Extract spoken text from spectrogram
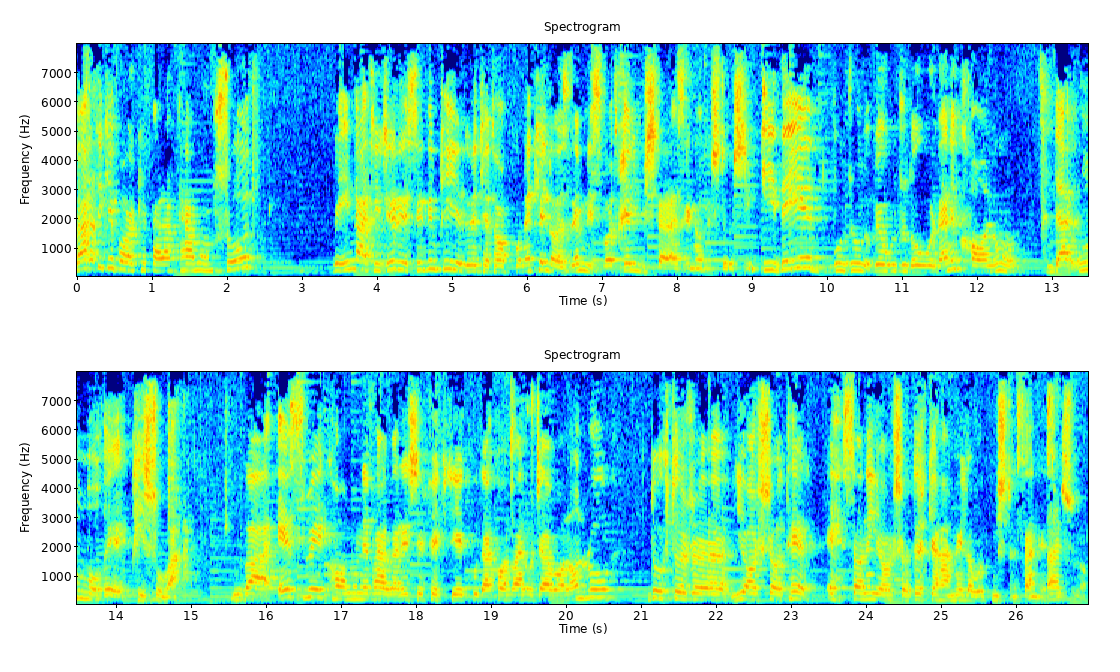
وقتی که پارک فرح تموم شد به این نتیجه رسیدیم که یه دونه کتابخونه که لازم نیست باید خیلی بیشتر از اینا داشته باشیم. ایده وجود به وجود آوردن کانون در اون موقع پیش اومد. و اسم کانون پرورش فکری کودکان و نوجوانان رو دکتر یارشاتر احسان یارشاتر که همه لابد می‌شناسن اسمشون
